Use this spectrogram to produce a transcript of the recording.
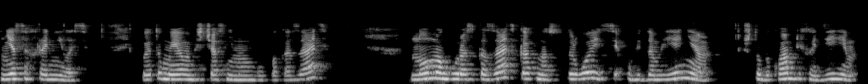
не сохранилась. Поэтому я вам сейчас не могу показать, но могу рассказать, как настроить уведомления, чтобы к вам приходили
